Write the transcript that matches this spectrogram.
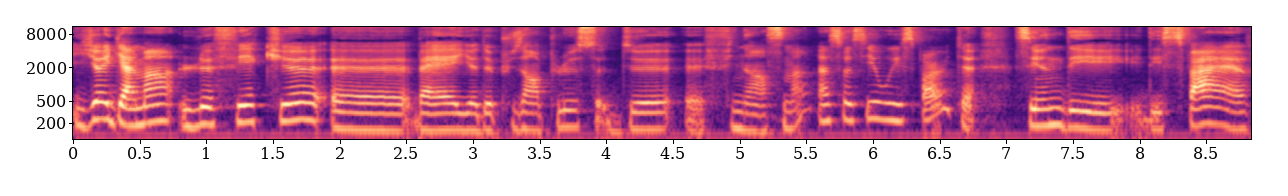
Il y a également le fait que euh, ben, il y a de plus en plus de euh, financement associé au e-sport. C'est une des, des sphères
